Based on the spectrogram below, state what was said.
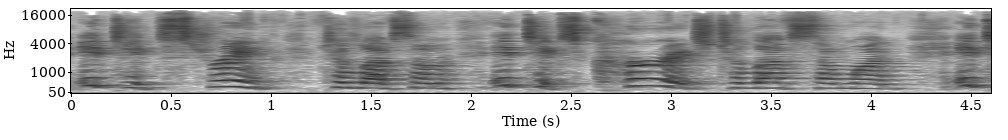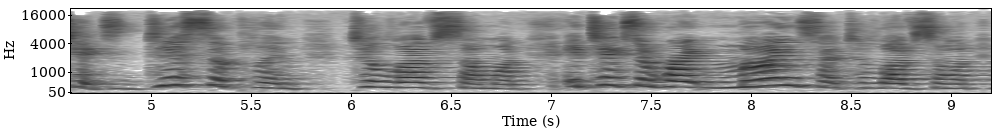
It takes strength to love someone. It takes courage to love someone. It takes discipline to love someone. It takes a right mindset to love someone.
